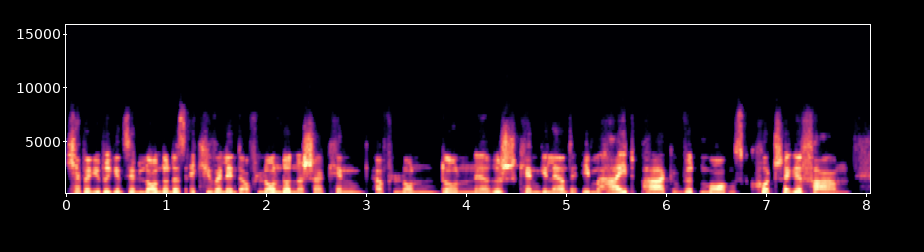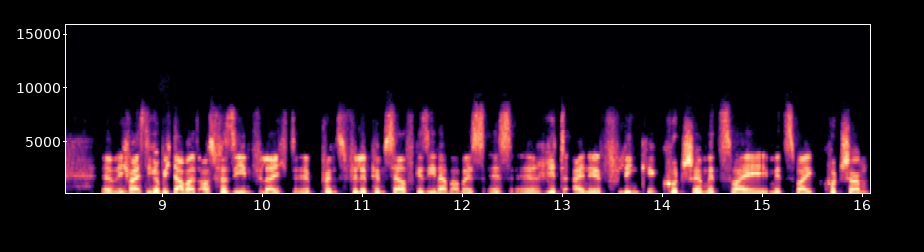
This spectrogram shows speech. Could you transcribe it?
Ich habe ja übrigens in London das Äquivalent auf Londonerischer kennen, auf Londonerisch kennengelernt. Im Hyde Park wird morgens Kutsche gefahren. Ähm, Ich weiß nicht, ob ich damals aus Versehen vielleicht äh, Prince Philip himself gesehen habe, aber es, es äh, ritt eine flinke Kutsche mit zwei, mit zwei Kutschern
